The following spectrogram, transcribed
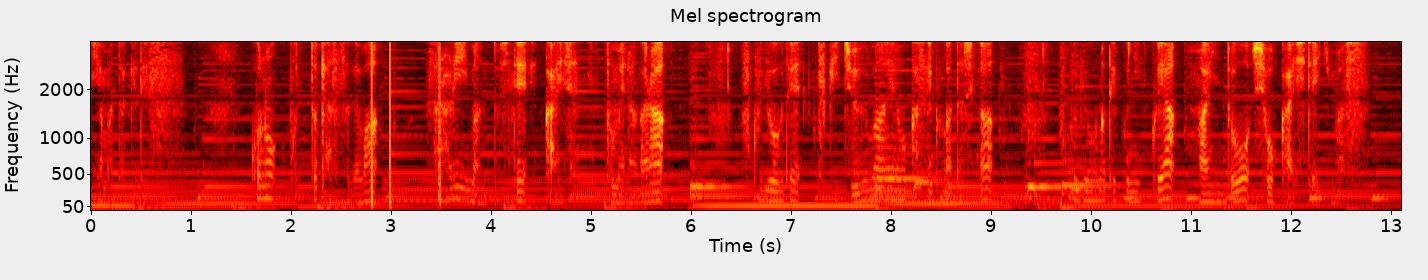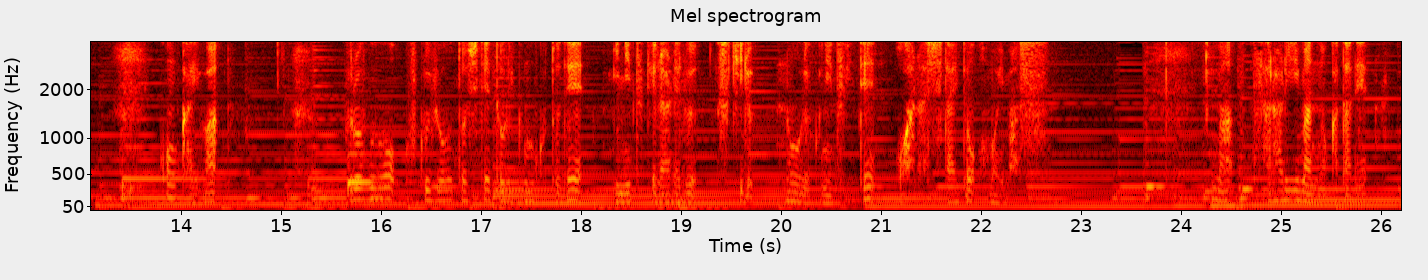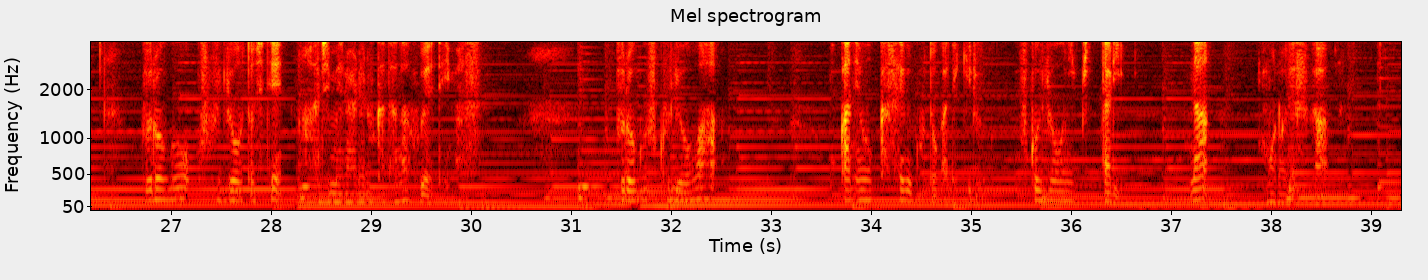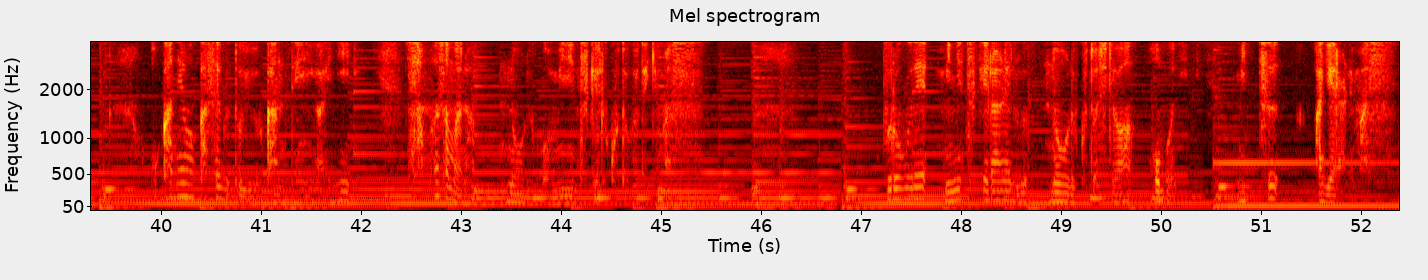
山竹です。このポッドキャストではサラリーマンとして会社に勤めながら副業で月10万円を稼ぐ私が副業のテクニックやマインドを紹介していきます。今回はブログを副業として取り組むことで身につけられるスキル能力についてお話ししたいと思います。今サラリーマンの方でブログを副業として始められる方が増えています。ブログ副業はお金を稼ぐことができる副業にぴったりなものですがお金を稼ぐという観点以外に様々な能力を身につけることができます。ブログで身につけられる能力としては主に3つ挙げられます。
